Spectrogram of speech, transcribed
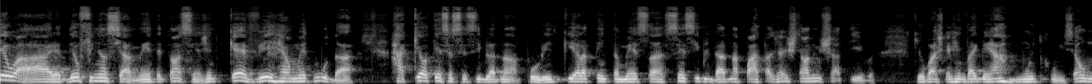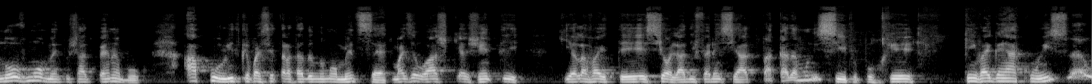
deu a área, deu financiamento. Então, assim, a gente quer ver realmente mudar. Raquel tem essa sensibilidade na política e ela tem também essa sensibilidade na parte da gestão administrativa, que eu acho que a gente vai ganhar muito com isso. É um novo momento para o Estado de Pernambuco. A política vai ser tratada no momento certo, mas eu acho que a gente, que ela vai ter esse olhar diferenciado para cada município, porque quem vai ganhar com isso é o,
